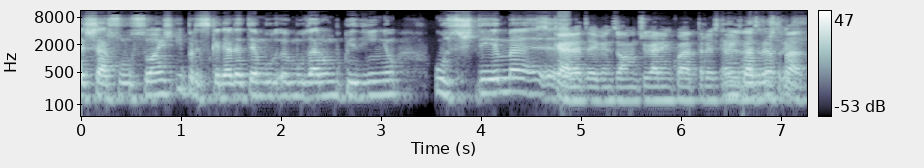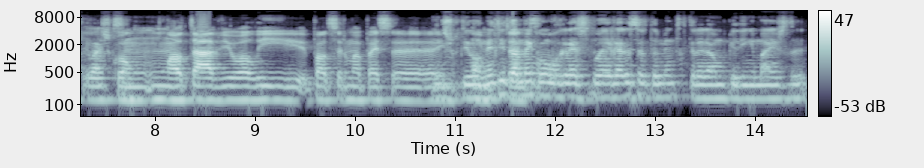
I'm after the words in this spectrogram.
achar soluções e para se calhar até mudar um bocadinho o sistema. Se calhar até eventualmente jogar em 4-3-3 Eu acho que com um Otávio ali pode ser uma peça. Indiscutivelmente, e também com o regresso do Herrera, certamente que trará um bocadinho mais de,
